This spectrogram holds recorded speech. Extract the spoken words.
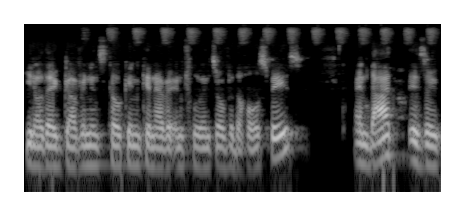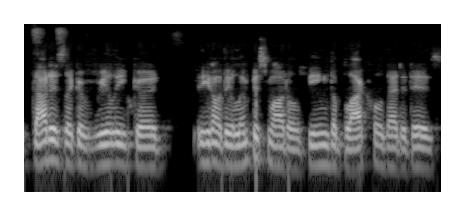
you know their governance token can have an influence over the whole space and that is a that is like a really good you know the olympus model being the black hole that it is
